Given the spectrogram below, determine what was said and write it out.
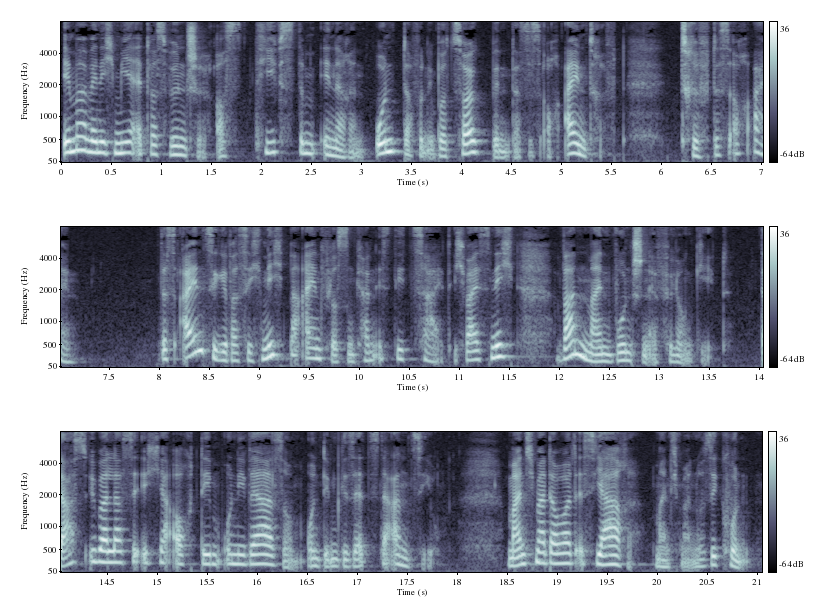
Immer wenn ich mir etwas wünsche, aus tiefstem Inneren und davon überzeugt bin, dass es auch eintrifft, trifft es auch ein. Das Einzige, was ich nicht beeinflussen kann, ist die Zeit. Ich weiß nicht, wann mein Wunsch in Erfüllung geht. Das überlasse ich ja auch dem Universum und dem Gesetz der Anziehung. Manchmal dauert es Jahre, manchmal nur Sekunden.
